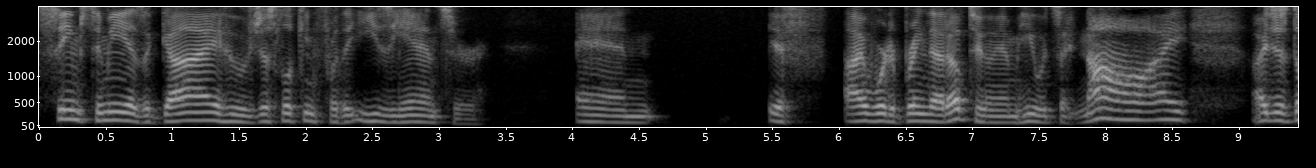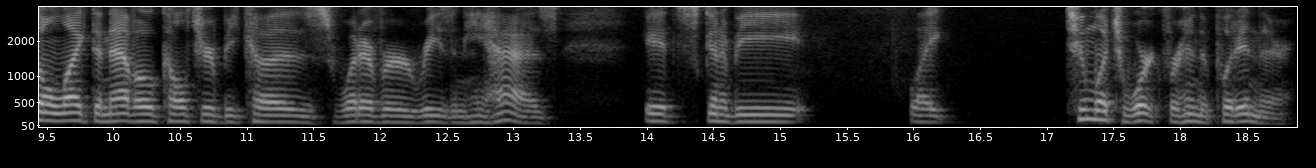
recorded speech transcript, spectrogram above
seems to me as a guy who's just looking for the easy answer. And if I were to bring that up to him, he would say, "No, I I just don't like the Navajo culture because whatever reason he has, it's going to be like too much work for him to put in there."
